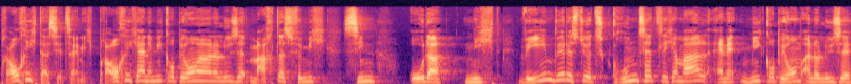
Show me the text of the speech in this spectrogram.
brauche ich das jetzt eigentlich? Brauche ich eine Mikrobiomanalyse? Macht das für mich Sinn oder nicht? Wem würdest du jetzt grundsätzlich einmal eine Mikrobiomanalyse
